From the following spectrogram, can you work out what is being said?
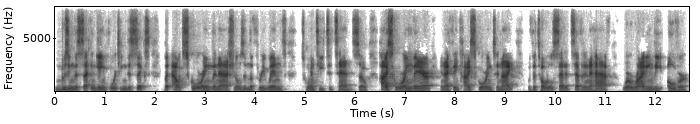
losing the second game 14 to 6, but outscoring the Nationals in the three wins 20 to 10. So high scoring there, and I think high scoring tonight with the total set at seven and a half. We're riding the over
